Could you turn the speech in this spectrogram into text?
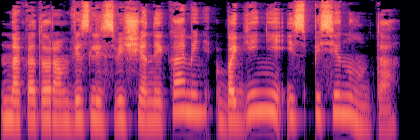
на котором везли священный камень богини из Песинунта.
